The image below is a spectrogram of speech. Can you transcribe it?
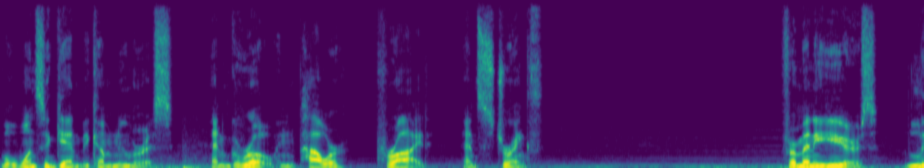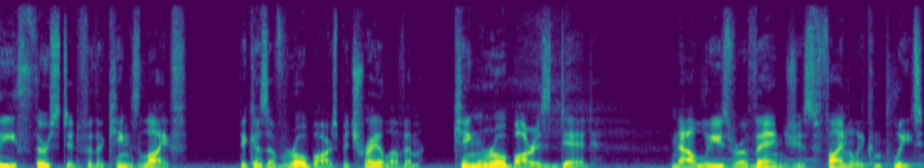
will once again become numerous and grow in power, pride, and strength. For many years, Lee thirsted for the king's life. Because of Rhobar's betrayal of him, King Robar is dead. Now Lee's revenge is finally complete.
